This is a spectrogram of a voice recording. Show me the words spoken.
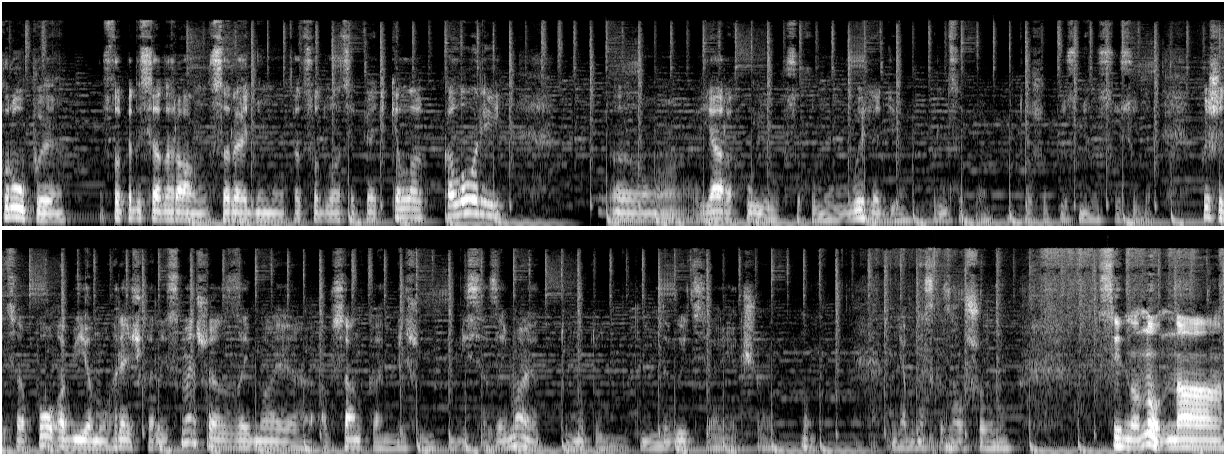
Крупи 150 грам в середньому 525 кілокалорій. Е, я рахую в сухому вигляді, в принципі, то, що плюс-мінус усюди. Пишеться по об'єму гречка рис менше займає, овсянка більше місця займає, тому тут дивиться, якщо. Ну, я б не сказав, що воно сильно. Ну, на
